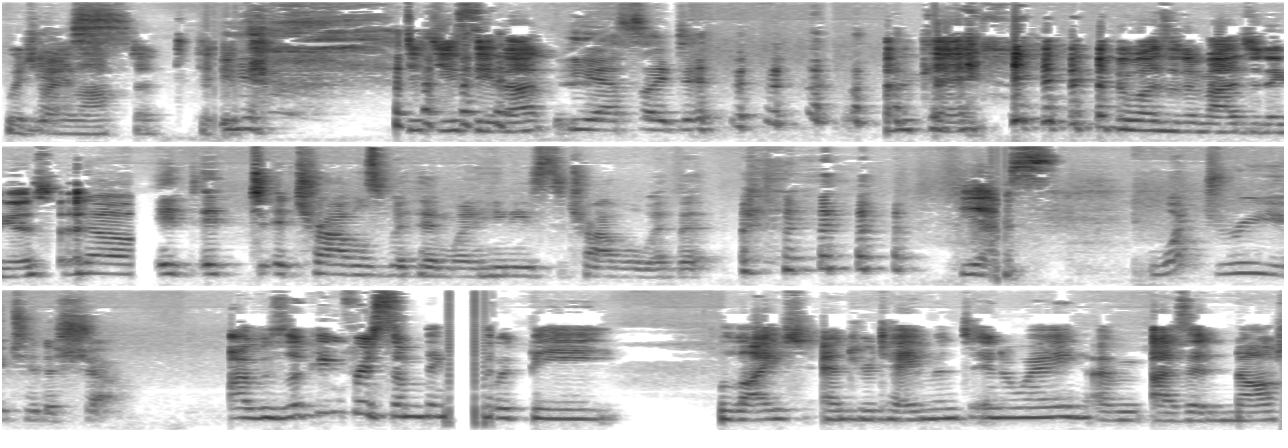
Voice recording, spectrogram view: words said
which Yes. I laughed at. Too. Yeah. Did you see that? yes, I did. Okay. I wasn't imagining it. no, it, it it travels with him when he needs to travel with it. Yes. what drew you to the show? I was looking for something that would be light entertainment in a way, um, as in not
